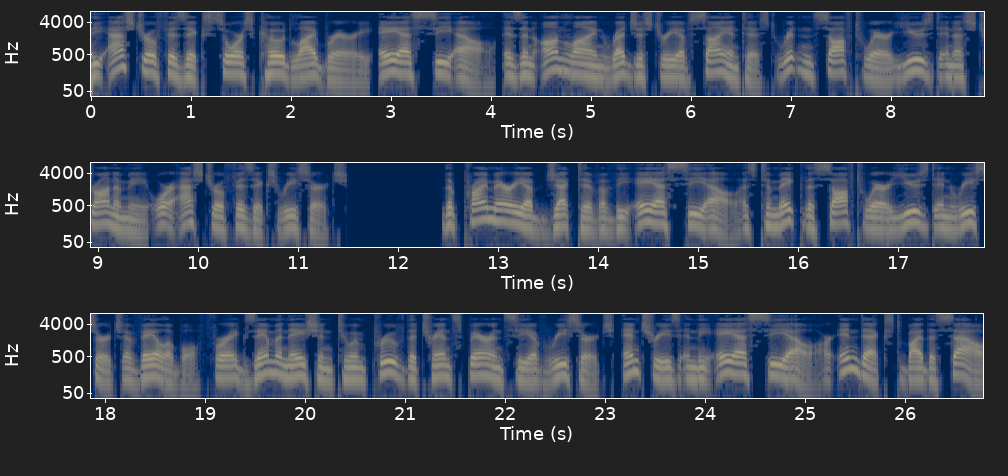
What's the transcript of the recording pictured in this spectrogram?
The Astrophysics Source Code Library ASCL is an online registry of scientist-written software used in astronomy or astrophysics research. The primary objective of the ASCL is to make the software used in research available for examination to improve the transparency of research. Entries in the ASCL are indexed by the SAO,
